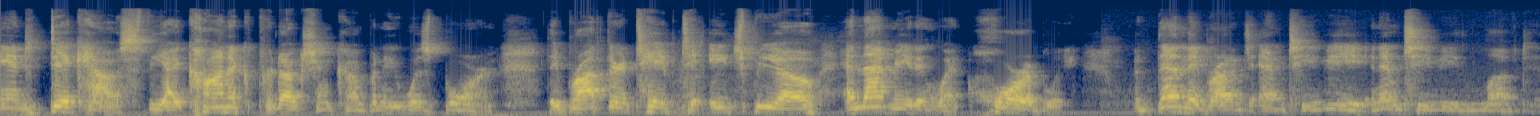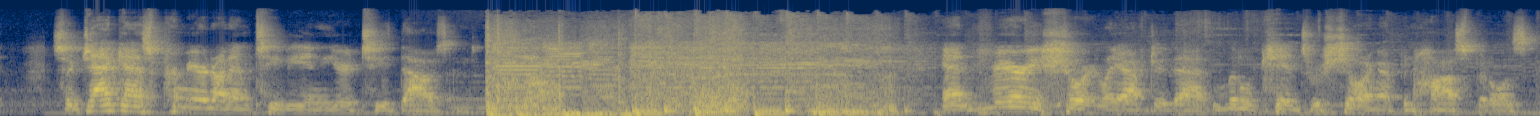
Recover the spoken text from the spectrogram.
and Dickhouse, the iconic production company, was born. They brought their tape to HBO, and that meeting went horribly. But then they brought it to MTV, and MTV loved it. So Jackass premiered on MTV in the year 2000. And very shortly after that, little kids were showing up in hospitals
